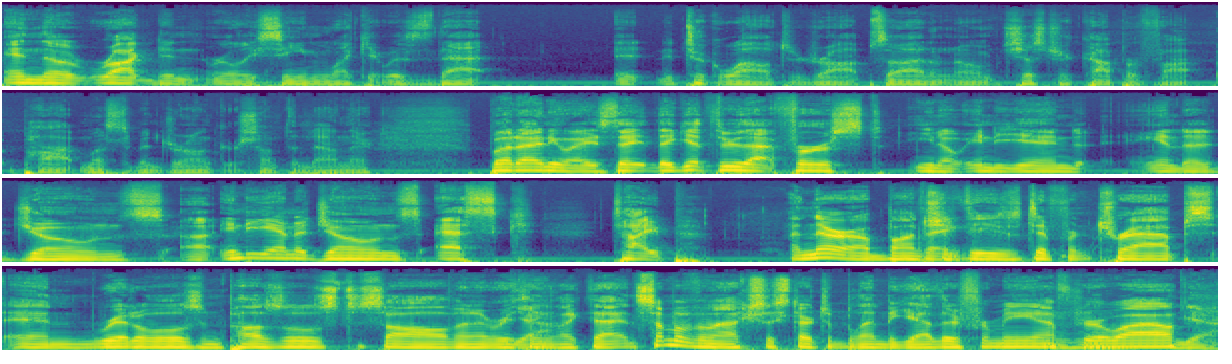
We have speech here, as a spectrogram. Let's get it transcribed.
and the rock didn't really seem like it was that. It, it took a while to drop, so I don't know. Chester Copper Pot must have been drunk or something down there. But anyways, they, they get through that first, you know, Indiana, Indiana Jones, uh, Indiana Jones esque type. And there are a bunch Thing. of these different traps and riddles and puzzles to solve and everything Yeah. like that. And some of them actually start to blend together for me after a while. Yeah.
